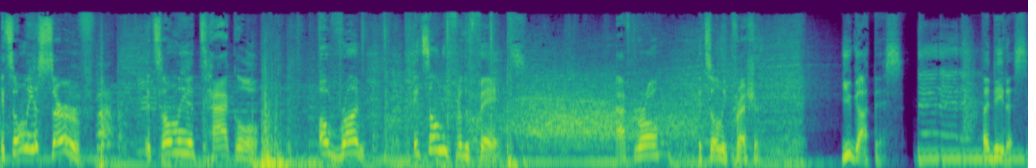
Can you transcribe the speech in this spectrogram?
It's only a serve. It's only a tackle. A run. It's only for the fans. After all, it's only pressure. You got this. Adidas.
